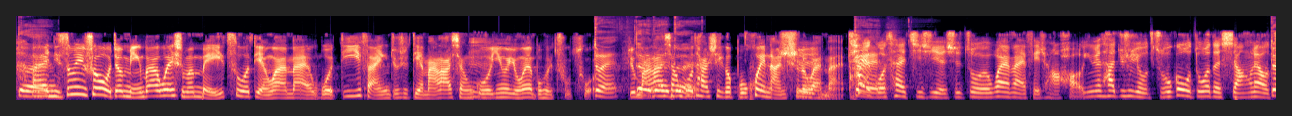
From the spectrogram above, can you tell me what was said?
对，哎，你这么一说，我就明白为什么每一次我点外卖，我第一反应就是点麻辣香锅，因为永远不会出错。对，就麻辣香锅，它是一个不会难吃的外卖。泰国菜其实也是作为外卖非常好，因为它就是有足够多的香料，足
